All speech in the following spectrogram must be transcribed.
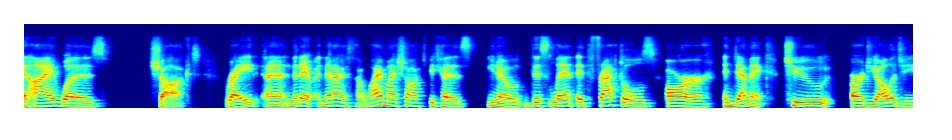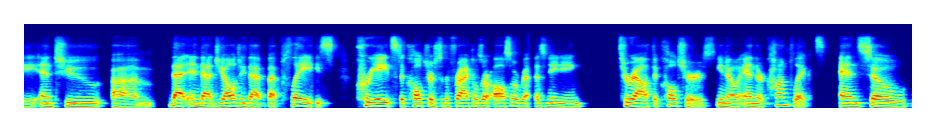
And I was shocked, right? And then I and then I thought, why am I shocked? Because you know this land it, fractals are endemic to our geology and to um, that in that geology that that place creates the culture. So the fractals are also resonating throughout the cultures you know and their conflicts. And so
